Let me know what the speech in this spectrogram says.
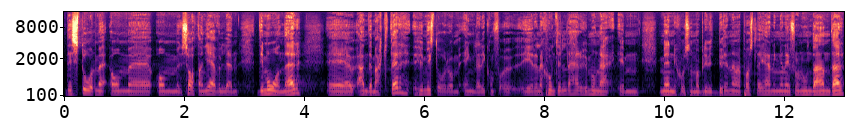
det står om, eh, om Satan, djävulen, demoner, eh, andemakter, hur mycket står om änglar i, i, relation till det här, hur många eh, människor som har blivit bönade, apostlagärningarna är från onda andar,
